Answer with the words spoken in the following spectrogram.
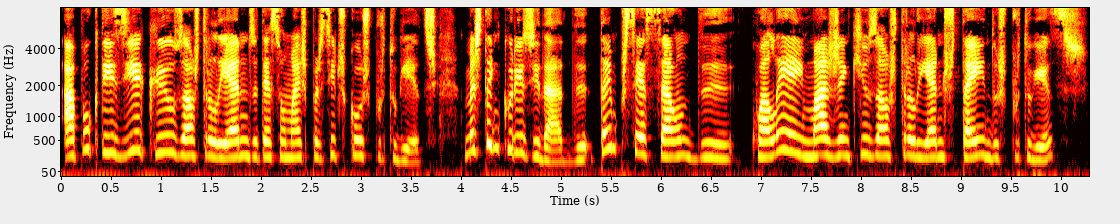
Há pouco dizia que os australianos até são mais parecidos com os portugueses, mas tenho curiosidade, tem percepção de qual é a imagem que os australianos têm dos portugueses?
